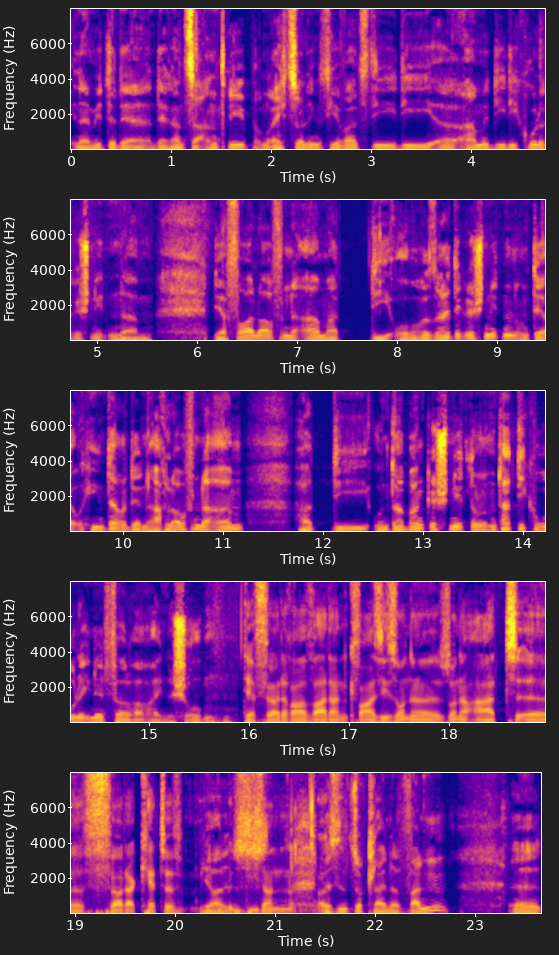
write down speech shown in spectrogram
In der Mitte der, der ganze Antrieb und rechts und links jeweils die, die äh, Arme, die die Kohle geschnitten haben. Der vorlaufende Arm hat die obere Seite geschnitten und der hintere, der nachlaufende Arm, hat die Unterbank geschnitten und hat die Kohle in den Förderer reingeschoben. Der Förderer war dann quasi so eine, so eine Art äh, Förderkette, ja, das, die dann. Das sind so kleine Wannen, äh,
